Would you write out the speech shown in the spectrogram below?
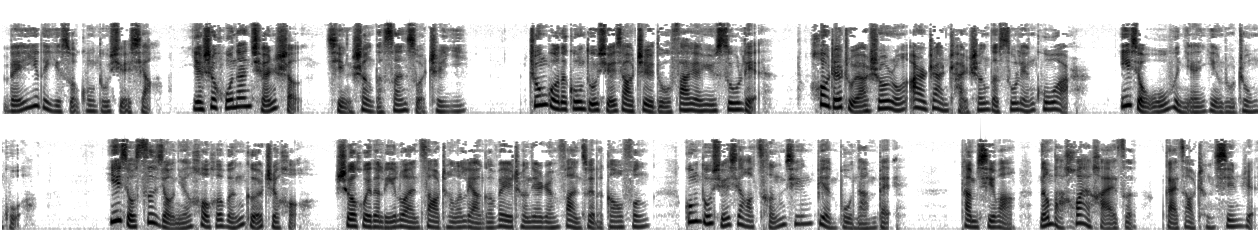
唯一的一所攻读学校，也是湖南全省仅剩的三所之一。中国的攻读学校制度发源于苏联，后者主要收容二战产生的苏联孤儿。一九五五年引入中国，一九四九年后和文革之后，社会的离乱造成了两个未成年人犯罪的高峰。攻读学校曾经遍布南北，他们希望能把坏孩子改造成新人。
